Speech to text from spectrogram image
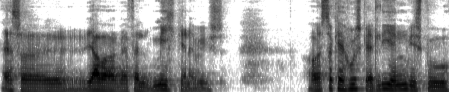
Altså, øh, jeg var i hvert fald mega nervøs. Og så kan jeg huske, at lige inden vi skulle,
